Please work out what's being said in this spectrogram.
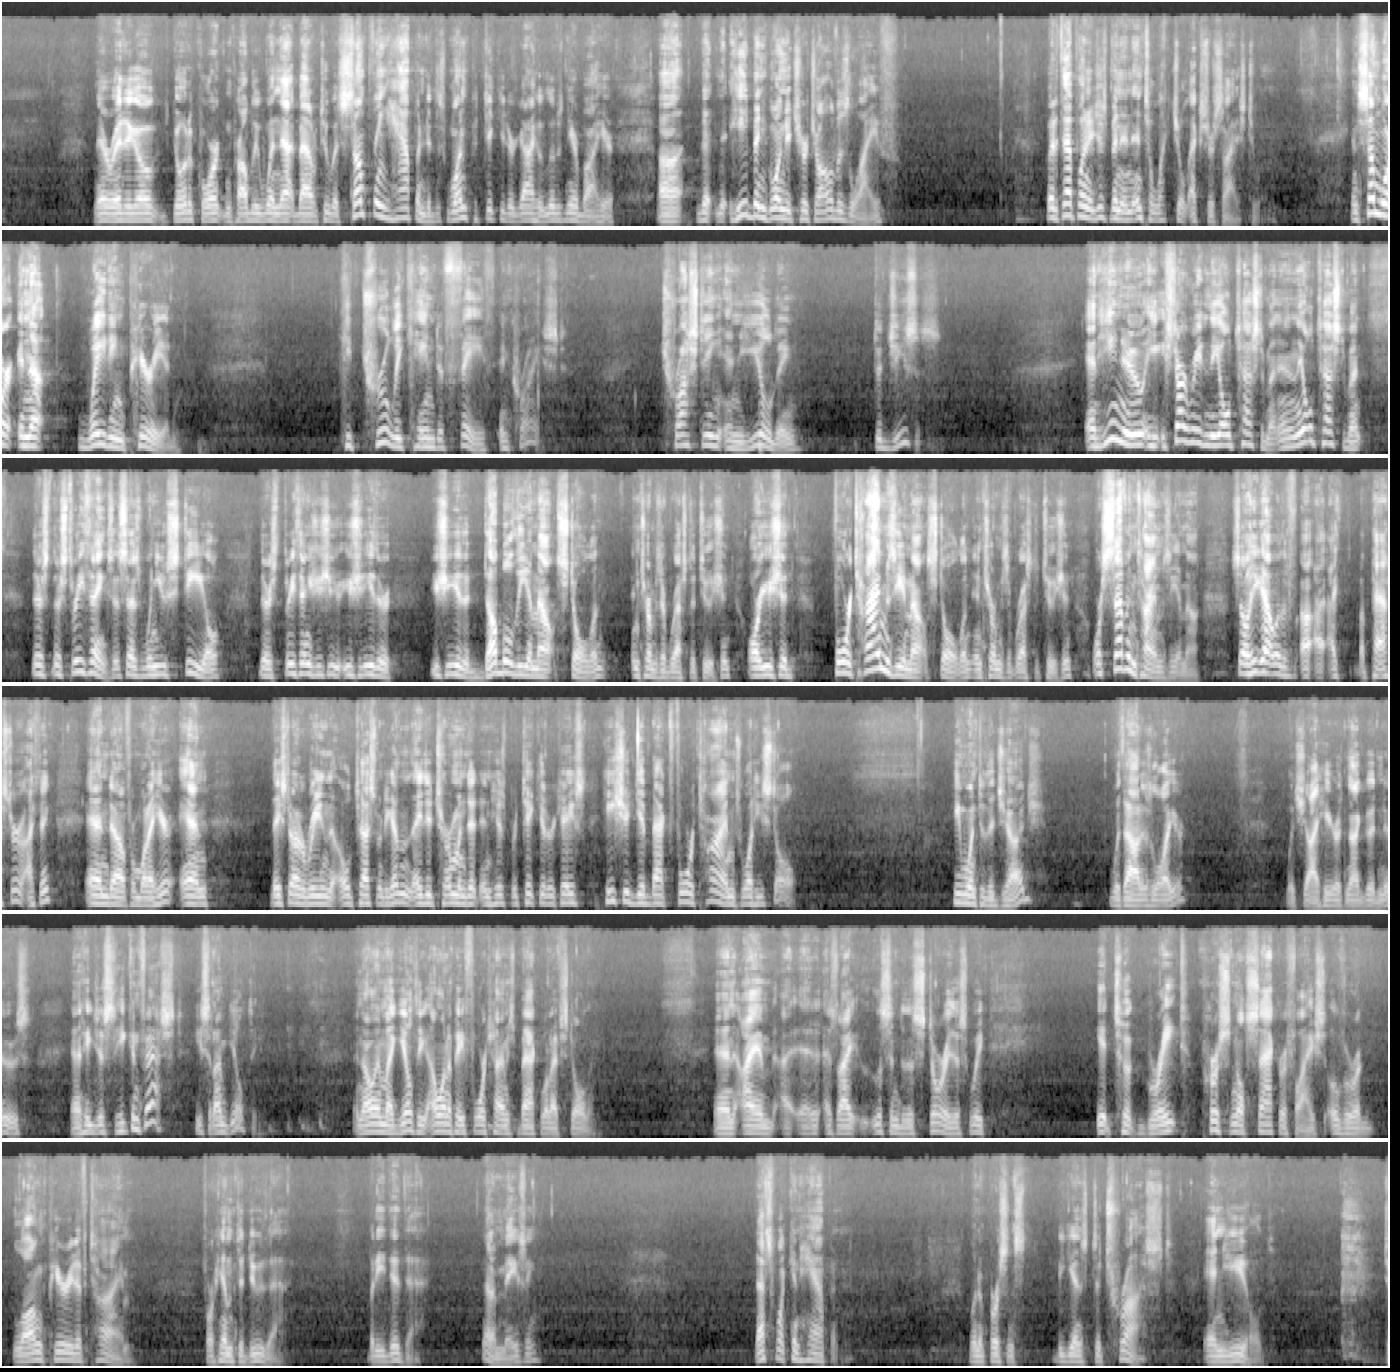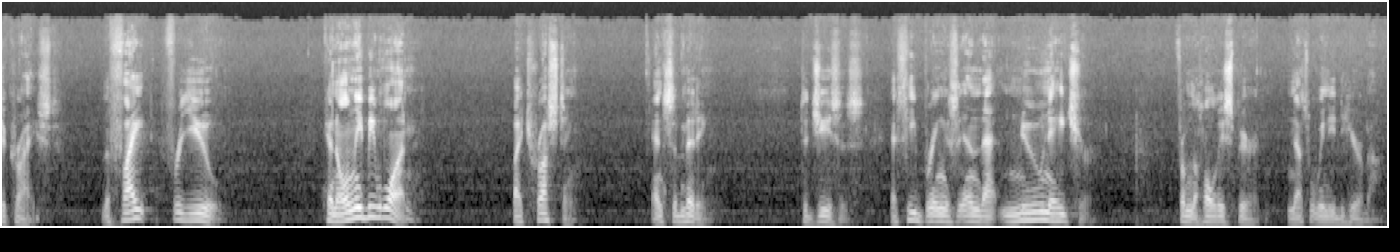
They're ready to go, go to court and probably win that battle too. But something happened to this one particular guy who lives nearby here. Uh, that, that he'd been going to church all of his life. But at that point, it had just been an intellectual exercise to him. And somewhere in that waiting period, he truly came to faith in Christ, trusting and yielding to Jesus. And he knew, he started reading the Old Testament. And in the Old Testament, there's, there's three things. It says when you steal, there's three things you should, you should either you should either double the amount stolen in terms of restitution, or you should four times the amount stolen in terms of restitution, or seven times the amount. So he got with a, a, pastor, I think, and uh, from what I hear, and they started reading the Old Testament together, and they determined that in his particular case, he should give back four times what he stole. He went to the judge without his lawyer, which I hear is not good news, and he just he confessed. He said, "I'm guilty." And not only am I guilty, I want to pay four times back what I've stolen. And I am, as I listened to this story this week, it took great personal sacrifice over a long period of time for him to do that. But he did that. Isn't that amazing? That's what can happen when a person begins to trust and yield to Christ. The fight for you can only be won by trusting and submitting to Jesus as he brings in that new nature from the Holy Spirit. And that's what we need to hear about.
